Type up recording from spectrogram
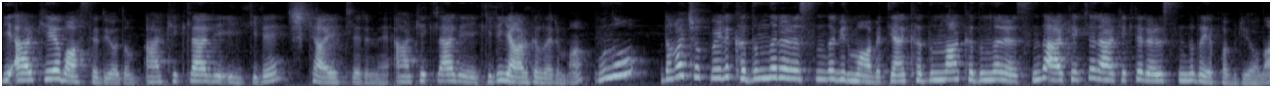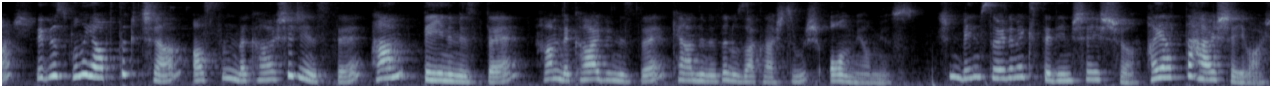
bir erkeğe bahsediyordum. Erkeklerle ilgili şikayetlerimi, erkeklerle ilgili yargılarımı. Bunu daha çok böyle kadınlar arasında bir muhabbet. Yani kadınlar kadınlar arasında, erkekler erkekler arasında da yapabiliyorlar. Ve biz bunu yaptıkça aslında karşı cinsi hem beynimizde hem de kalbimizde kendimizden uzaklaştırmış olmuyor muyuz? Şimdi benim söylemek istediğim şey şu. Hayatta her şey var.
